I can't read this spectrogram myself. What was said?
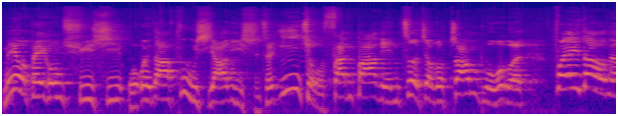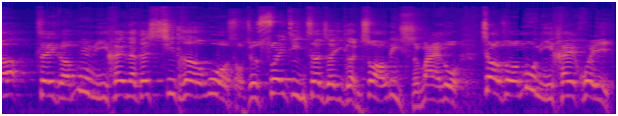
没有卑躬屈膝，我为大家复习下历史。这一九三八年，这叫做张伯伦飞到呢这个慕尼黑呢，跟希特勒握手，就绥靖政策一个很重要的历史脉络，叫做慕尼黑会议。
